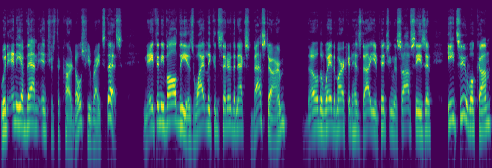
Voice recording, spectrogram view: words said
Would any of them interest the Cardinals? She writes this Nathan Eovaldi is widely considered the next best arm, though the way the market has valued pitching this offseason, he too will come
